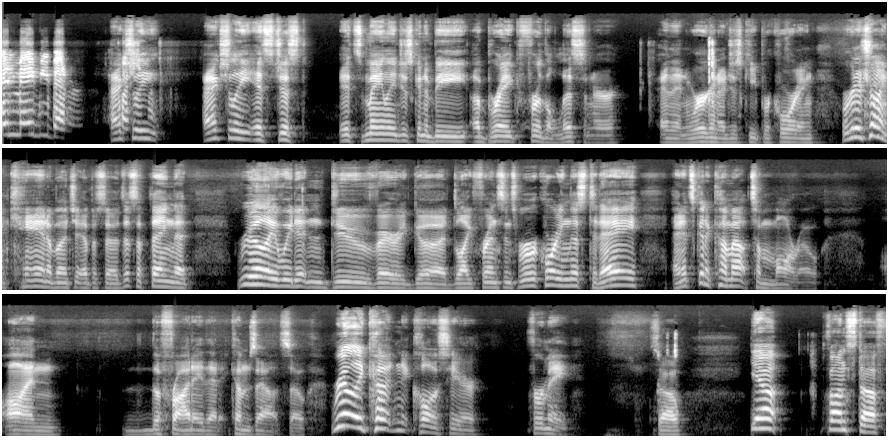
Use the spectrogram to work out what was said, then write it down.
And maybe better. Actually, actually, it's just it's mainly just going to be a break for the listener, and then we're going to just keep recording. We're going to try and can a bunch of episodes. That's a thing that really we didn't do very good. Like for instance, we're recording this today, and it's going to come out tomorrow on the Friday that it comes out. So really cutting it close here for me. So yeah, fun stuff.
